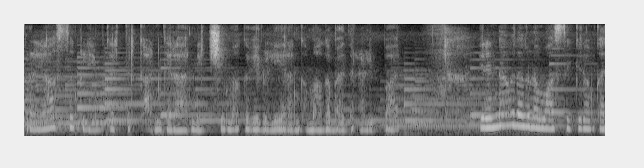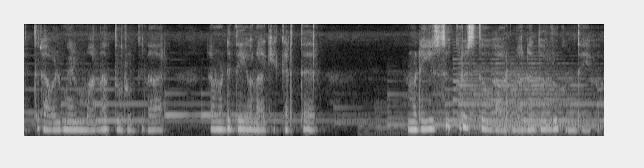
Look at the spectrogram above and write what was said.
பிரயாசங்களையும் கர்த்தர் காண்கிறார். நிச்சயமாகவே வெளியரங்கமாக பதில் அளிப்பார். இரண்டாவதாக நாம் வாசிக்கிறோம் கர்த்தர் அவள் மேல் மனதுருகினார் நம்முடைய தேவனாகிய கர்த்தர் நம்முடைய இயேசு கிறிஸ்து அவர் மனதுருகும் தெய்வம்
